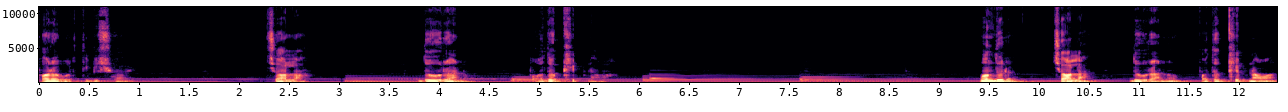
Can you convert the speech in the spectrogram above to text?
পরবর্তী বিষয়, চলা, দৌড়ানো পদক্ষেপ নেওয়া। বন্ধুরা, চলা, দৌড়ানো, পদক্ষেপ নেওয়া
